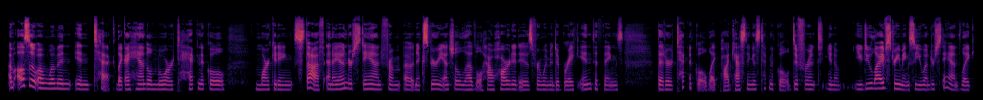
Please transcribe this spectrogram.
I'm also a woman in tech. Like I handle more technical marketing stuff and I understand from an experiential level how hard it is for women to break into things that are technical, like podcasting is technical, different, you know, you do live streaming so you understand like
